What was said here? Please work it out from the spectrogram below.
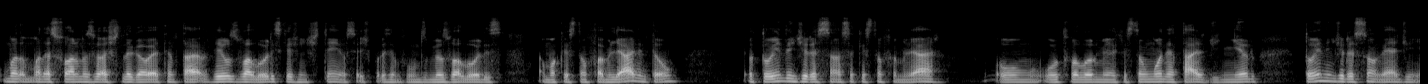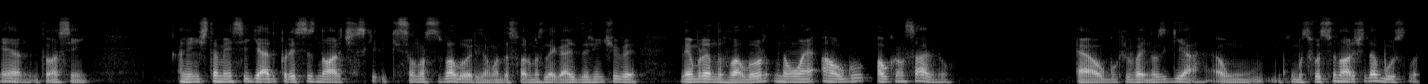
Uma, uma das formas eu acho legal é tentar ver os valores que a gente tem, ou seja, por exemplo, um dos meus valores é uma questão familiar, então eu estou indo em direção a essa questão familiar, ou um outro valor meu, a questão monetária, dinheiro, estou indo em direção a ganhar dinheiro, então assim, a gente também é se guiado por esses nortes que, que são nossos valores, é uma das formas legais da gente ver. Lembrando, valor não é algo alcançável, é algo que vai nos guiar, é um, como se fosse o norte da bússola.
